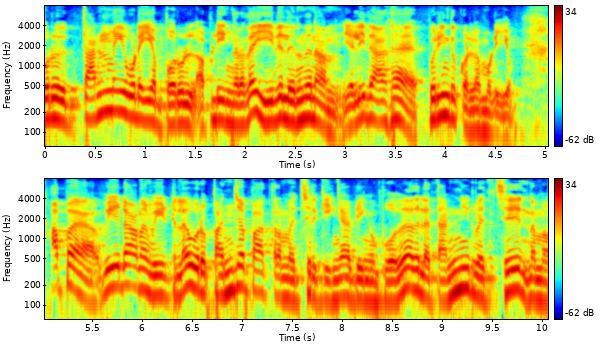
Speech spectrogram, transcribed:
ஒரு தன்மையுடைய பொருள் அப்படிங்கிறத இதிலிருந்து நாம் எளிதாக புரிந்து கொள்ள முடியும். அப்போ வீடான வீட்டில் ஒரு பஞ்ச பாத்திரம் வச்சுருக்கீங்க அப்படிங்கும் போது அதில் தண்ணீர் வச்சு நம்ம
